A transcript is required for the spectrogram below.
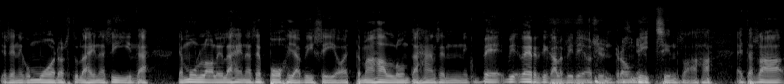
ja se niin kuin muodostui lähinnä siitä, mm. ja mulla oli lähinnä se pohjavisio, että mä haluan tähän sen niin kuin ve- vertical video syndrome vitsin saada, että saa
